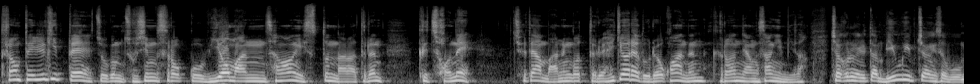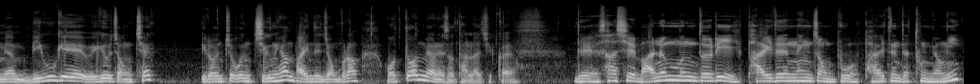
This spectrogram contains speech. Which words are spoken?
트럼프 일기 때 조금 조심스럽고 위험한 상황에 있었던 나라들은 그 전에 최대한 많은 것들을 해결해 놓으려고 하는 그런 양상입니다. 자, 그럼 일단 미국 입장에서 보면 미국의 외교 정책 이런 쪽은 지금 현 바이든 정부랑 어떤 면에서 달라질까요? 네, 사실 많은 분들이 바이든 행정부, 바이든 대통령이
